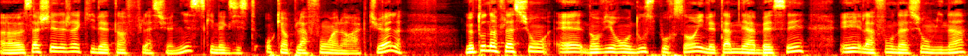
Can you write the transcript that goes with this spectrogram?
euh, sachez déjà qu'il est inflationniste, qu'il n'existe aucun plafond à l'heure actuelle. Le taux d'inflation est d'environ 12%, il est amené à baisser et la fondation Mina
